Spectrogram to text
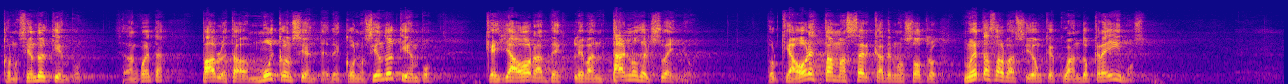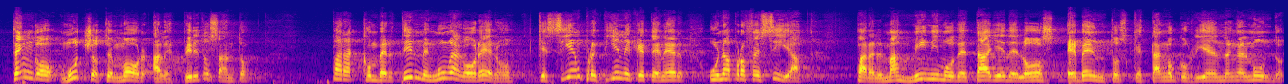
Conociendo el tiempo. ¿Se dan cuenta? Pablo estaba muy consciente de conociendo el tiempo que es ya hora de levantarnos del sueño. Porque ahora está más cerca de nosotros nuestra salvación que cuando creímos. Tengo mucho temor al Espíritu Santo para convertirme en un agorero que siempre tiene que tener una profecía para el más mínimo detalle de los eventos que están ocurriendo en el mundo.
